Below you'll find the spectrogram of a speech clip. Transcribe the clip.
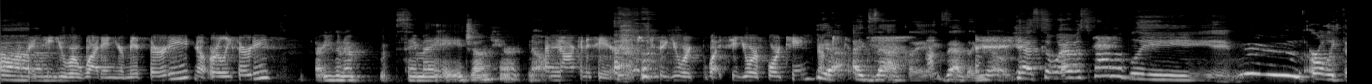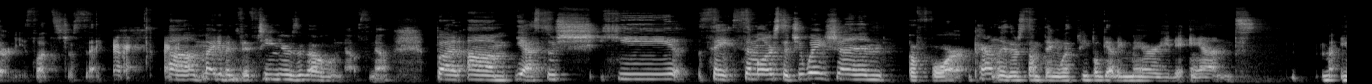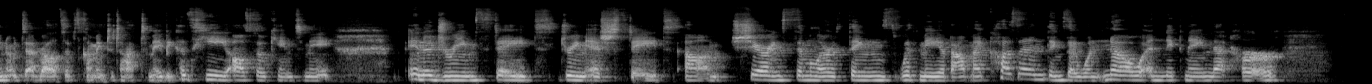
Um, Okay, so you were what in your mid 30s? No, early 30s. are you gonna say my age on here? No. I'm not going to say your age. so you were what? So you were 14? No, yeah, exactly, exactly. No, yeah. So I was probably mm, early thirties. Let's just say. Okay. Um, might have been 15 years ago. Who knows? No, but um, yeah. So sh- he say similar situation before. Apparently, there's something with people getting married and you know dead relatives coming to talk to me because he also came to me in a dream state, dream-ish state, um, sharing similar things with me about my cousin, things I wouldn't know, a nickname that her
